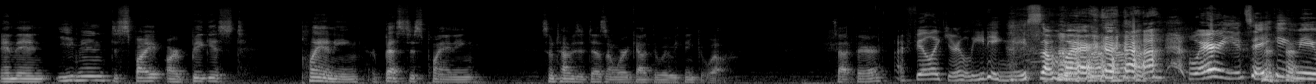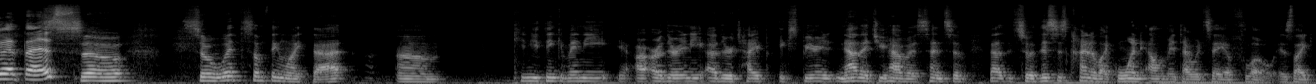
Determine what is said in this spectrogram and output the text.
And then even despite our biggest planning our bestest planning sometimes it doesn't work out the way we think it will. Is that fair? I feel like you're leading me somewhere. Where are you taking me with this? So so with something like that, um, can you think of any? Are, are, there any other type experience now that you have a sense of that? So this is kind of like one element I would say of flow is like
